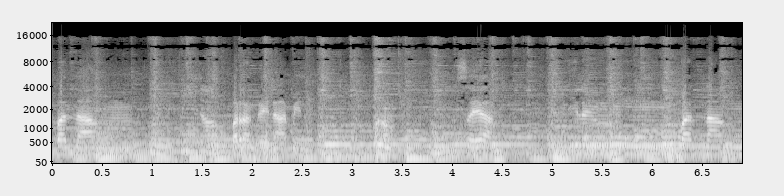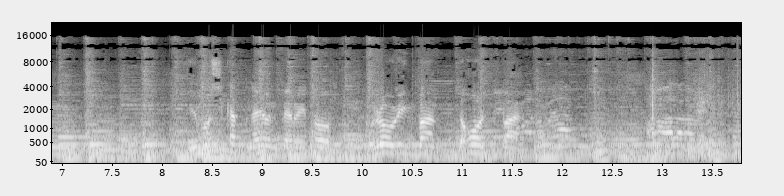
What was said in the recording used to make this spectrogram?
urban ng barangay namin. Masaya. Hindi lang yung band ng yung sikat ngayon pero ito growing band, the old band. Ang alam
